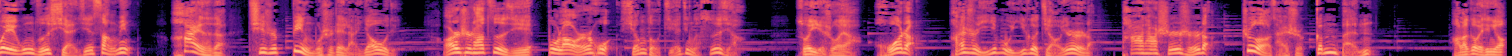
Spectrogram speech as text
魏公子险些丧命，害他的其实并不是这俩妖精，而是他自己不劳而获、想走捷径的思想。所以说呀，活着还是一步一个脚印的，踏踏实实的，这才是根本。好了，各位听友，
